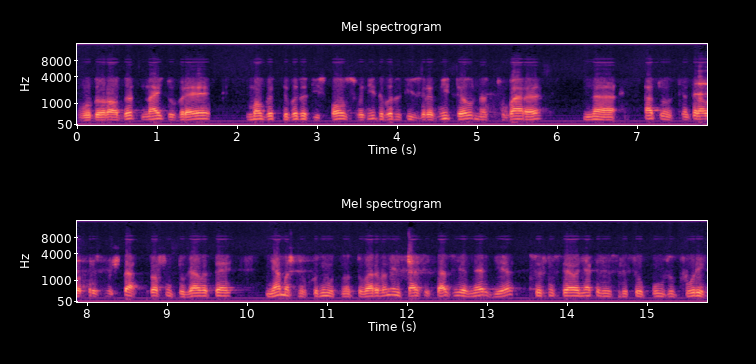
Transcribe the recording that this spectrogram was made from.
водородът, най-добре могат да бъдат използвани, да бъдат изравнител на товара на атомната централа през нощта. Точно тогава те нямаш необходимото натоварване и тази, тази енергия всъщност трябва някъде да се, се оползотвори.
